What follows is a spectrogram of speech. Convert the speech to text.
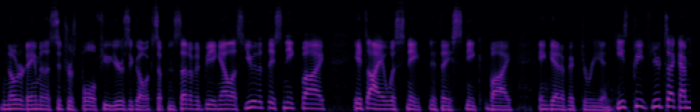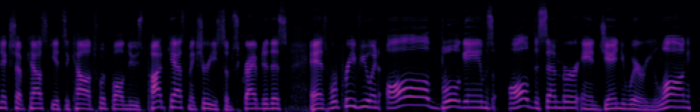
Notre Dame in the Citrus Bowl a few years ago. Except instead of it being LSU that they sneak by, it's Iowa State that they sneak by and get a victory in. He's Pete Fiutak. I'm Nick Shepkowski. It's a college football news podcast. Make sure you subscribe to this as we're previewing all bowl games all December and January long,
